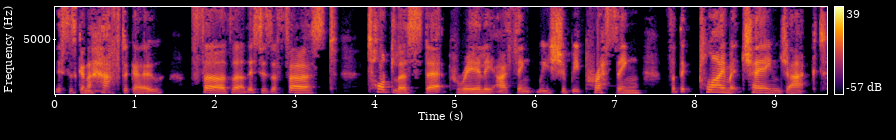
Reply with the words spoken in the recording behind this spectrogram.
this is going to have to go further. This is a first toddler step, really. I think we should be pressing for the Climate Change Act,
